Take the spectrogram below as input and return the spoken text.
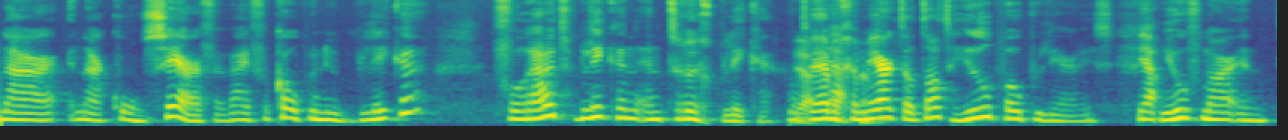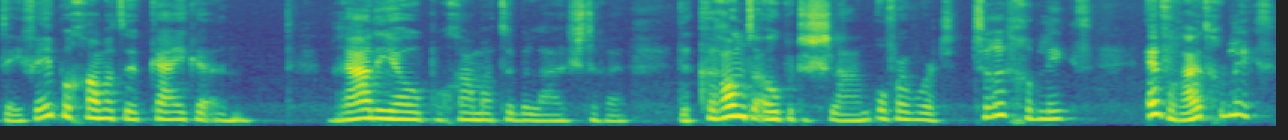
naar, naar conserven. Wij verkopen nu blikken, vooruitblikken en terugblikken. Want Ja. we hebben Ja. gemerkt dat dat heel populair is. Ja. Je hoeft maar een tv-programma te kijken, een radioprogramma te beluisteren, de krant open te slaan of er wordt teruggeblikt en vooruitgeblikt.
